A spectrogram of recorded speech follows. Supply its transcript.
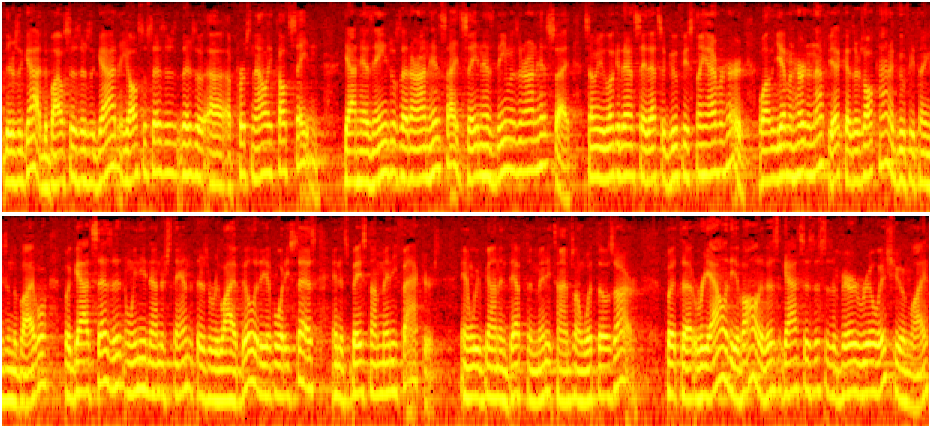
there's a God. The Bible says there's a God. He also says there's, there's a, a personality called Satan. God has angels that are on his side. Satan has demons that are on his side. Some of you look at that and say, that's the goofiest thing I ever heard. Well, you haven't heard enough yet because there's all kind of goofy things in the Bible. But God says it, and we need to understand that there's a reliability of what he says, and it's based on many factors. And we've gone in depth and many times on what those are. But the reality of all of this, God says this is a very real issue in life,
